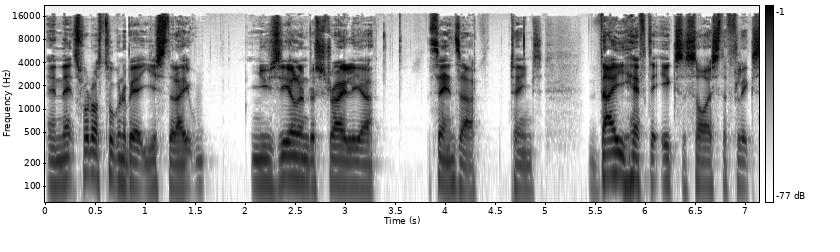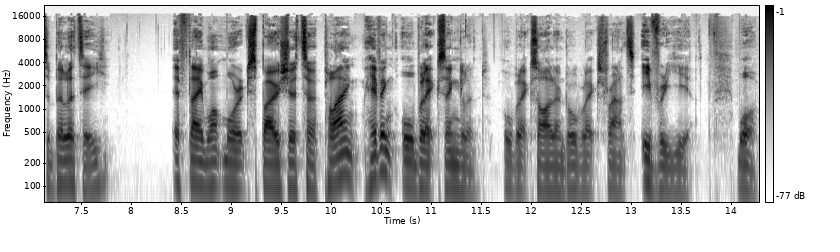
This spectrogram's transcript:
And that's what I was talking about yesterday. New Zealand, Australia, SANZAAR teams, they have to exercise the flexibility if they want more exposure to playing, having All Blacks England, All Blacks Ireland, All Blacks France every year. Well,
